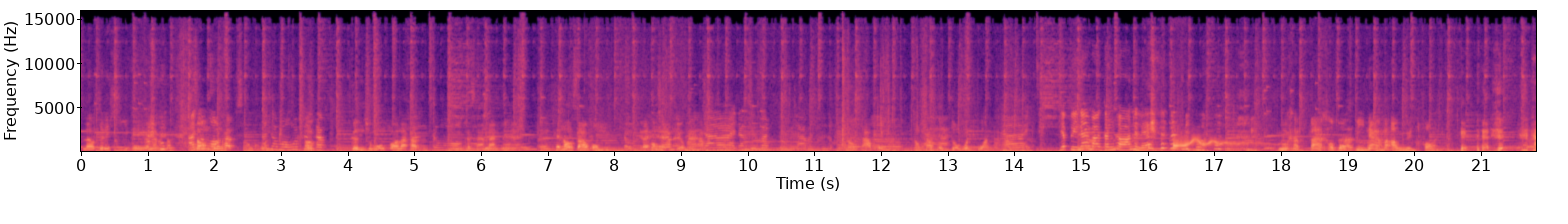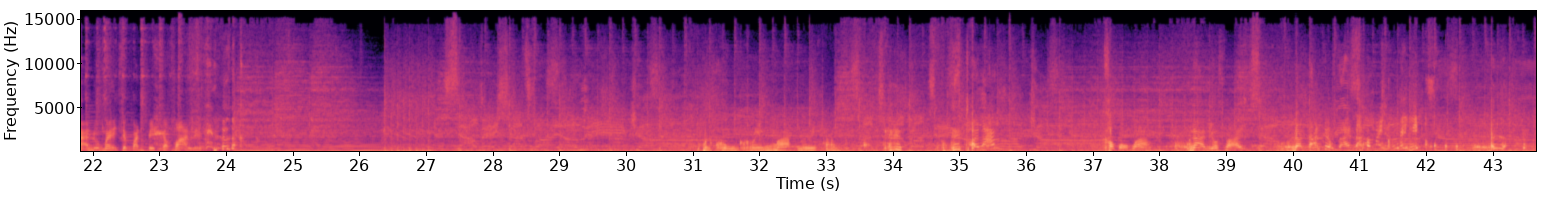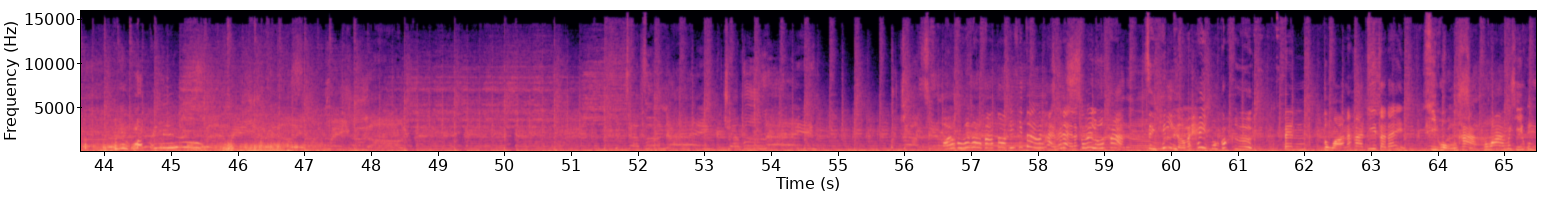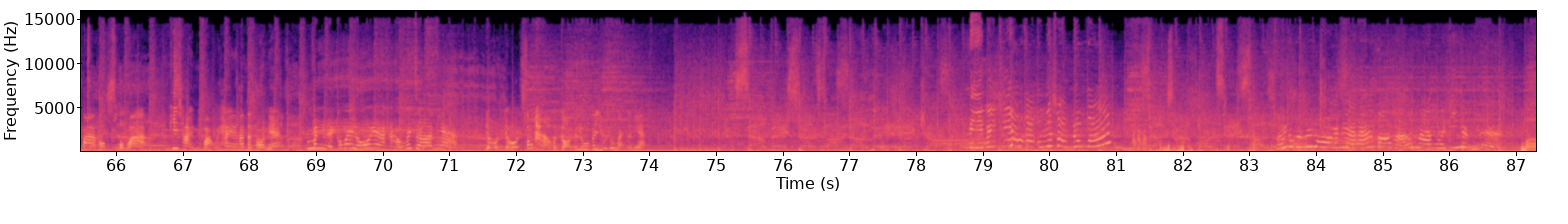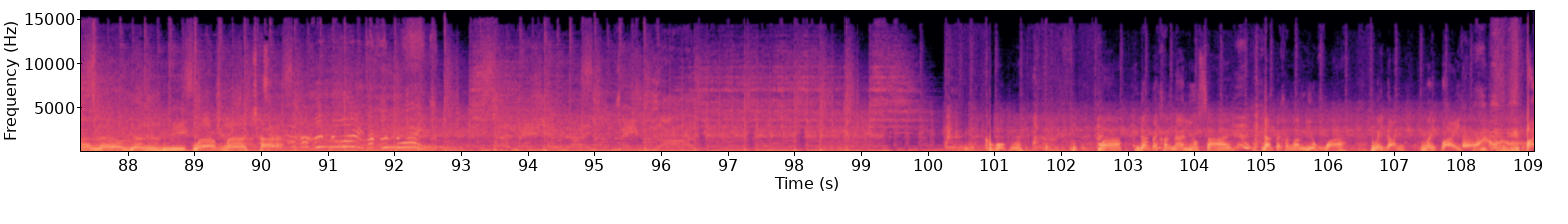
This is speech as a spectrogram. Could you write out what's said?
เราจะได้ขี่หงกันนะครับสองคนครับสองคนชั่วโมงว่าครับกึ่งชั่วโมงพอแล้วครับชั่วโมนี่งเอกสารรัดนะฮะแต่น้องสาวผมไปห้องน้ำเดียวมาครับ ได้ดังเดี๋ยวก็ลงเวลาวันอื่นหรอกน้องสาวผม น้องสาวผมตัวอ้วนๆนะครับได้เดี๋ยวปีหน้ามาตังค์ทอนเห็นเลยดูครับป้าเขาบอกปีหน้ามาเอาเงินทอน หารู้ไหมจะปั่นเป็ดกลับบ้านเลย มันโครงเครงมากเลยถอยหลัง เขาบอกว่า หน้าเลี้ยวซ้าย ดันหน้าเลี้ยวซ้ายแล้วทำไมมันไม่เลี้ยว นะคะ ที่จะได้ขี่หงส์ค่ะ เพราะว่าเมื่อกี้คุณป้าเขาบอกว่าพี่ชายหนูฝากไว้ให้นะคะ แต่ตอนเนี้ยมันอยู่ไหนก็ไม่รู้เนี่ยหาไม่เจอเนี่ยเดี๋ยวเดี๋ยวต้องหามันก่อนไม่รู้ว่าไปอยู่ตรงไหนแล้วเนี่ยหนีไปเที่ยวค่ะคุณผู้ชมดูมันเฮ้ยทำไมไม่รอกันเนี่ยฮะตามหาตั้งนานทำไมทิ้งอย่างนี้เนี่ยมาแล้วยังดีกว่ามาช้าจะขึ้นด้วยจะขึ้นด้วย เขาบอกนะว่าดันไปข้างหน้าเลี้ยวซ้าย ดันไปข้างหลังเลี้ยวขวา ไม่ดันไม่ไป ไป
